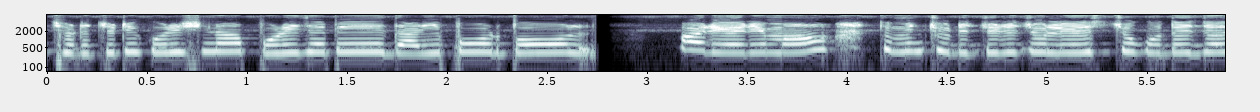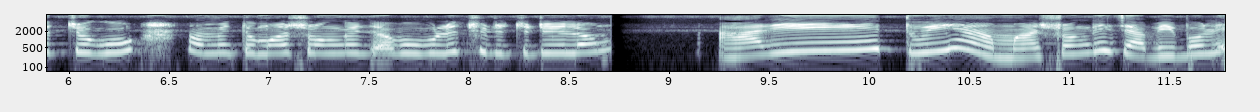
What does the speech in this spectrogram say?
ছোটাছুটি করিস না, পড়ে যাবে, দাঁড়িয়ে পড়, বল। আরে আরে, মা, তুমি ছুটে ছুটে চলে এসছো, কোথায় যাচ্ছ গো? আমি তোমার সঙ্গে যাব বলে ছুটে ছুটে এলাম। আরে, তুই আমার সঙ্গে যাবি বলে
